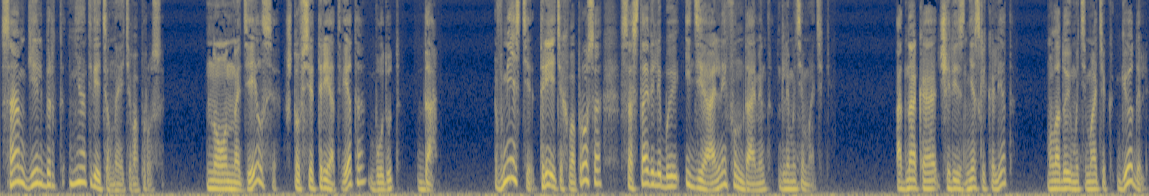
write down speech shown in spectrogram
Сам Гильберт не ответил на эти вопросы, но он надеялся, что все три ответа будут «да». Вместе три этих вопроса составили бы идеальный фундамент для математики. Однако через несколько лет молодой математик Гёдель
